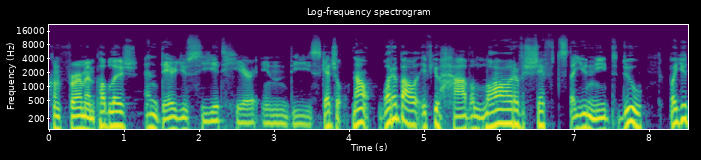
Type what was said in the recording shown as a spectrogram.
confirm and publish, and there you see it here in the schedule. Now, what about if you have a lot of shifts that you need to do, but you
